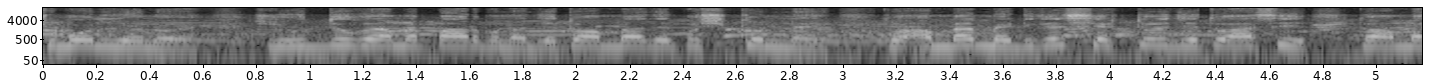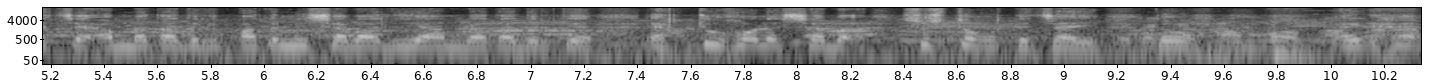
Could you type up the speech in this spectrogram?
সুমনীয় নয়। যুদ্ধ করে আমরা পারব না যেহেতু আমাদের প্রশিক্ষণ নেই। তো আমরা মেডিকেল সেক্টরে যেহেতু আসি তো আমরা চাই আমরা তাদেরকে প্রাথমিক সেবা দিয়ে আমরা তাদেরকে একটু হলে সেবা সুস্থ করতে চাই। তো হ্যাঁ।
